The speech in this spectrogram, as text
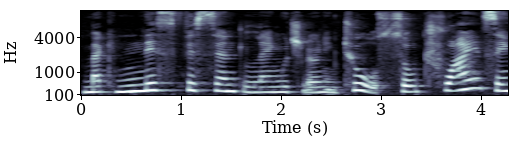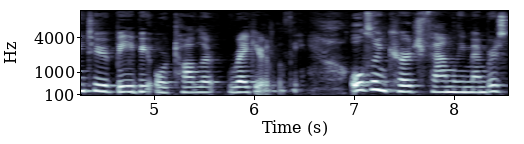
magnificent language learning tools. So try and sing to your baby or toddler regularly. Also encourage family members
